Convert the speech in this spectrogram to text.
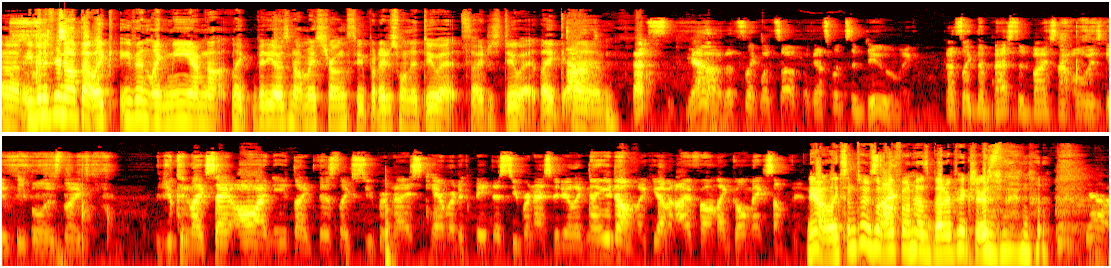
um, even if you're not that like even like me i'm not like video is not my strong suit but i just want to do it so i just do it like yeah, um that's yeah that's like what's up like that's what to do like that's like the best advice i always give people is like you can like say, "Oh, I need like this like super nice camera to create this super nice video." Like, no, you don't. Like, you have an iPhone. Like, go make something. Yeah, like sometimes Stop. an iPhone has better pictures than. yeah,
